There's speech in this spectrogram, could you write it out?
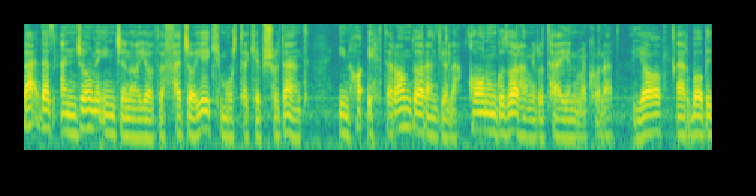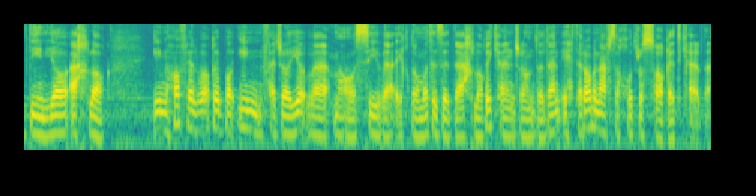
بعد از انجام این جنایات و فجایعی که مرتکب شدند اینها احترام دارند یا نه؟ قانونگذار همین رو تعیین می‌کند. یا ارباب دین یا اخلاق. اینها فلواقع با این فجایع و معاصی و اقدامات ضد اخلاقی که انجام دادن احترام نفس خود رو ساقط کردن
